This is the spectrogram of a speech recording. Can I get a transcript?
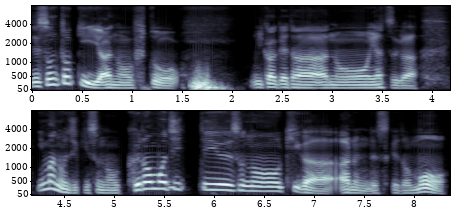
で、その時、あの、ふと、見かけた、あの、やつが、今の時期、その、黒文字っていうその木があるんですけども、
